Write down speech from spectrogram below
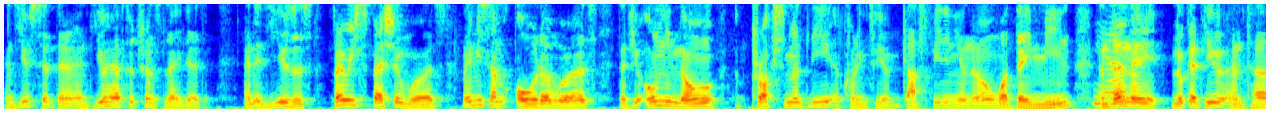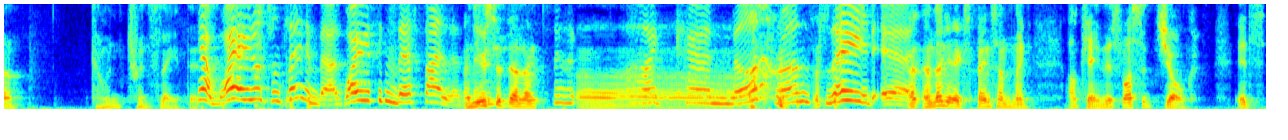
and you sit there and you have to translate it and it uses very special words, maybe some older words that you only know approximately according to your gut feeling, you know what they mean. And then they look at you and tell, go and translate this. Yeah, why are you not translating that? Why are you sitting there silent? and you sit there like, like, uh, I cannot translate it. And, and then you explain something like, okay, this was a joke. It's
